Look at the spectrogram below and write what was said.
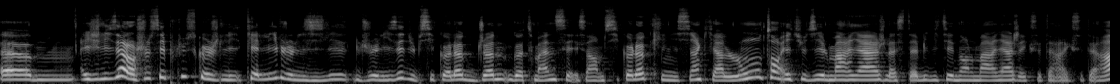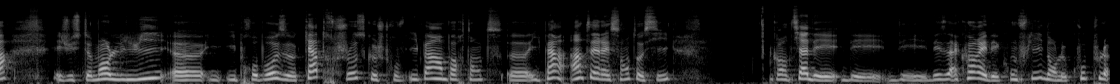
et je lisais, alors je sais plus que je lis, quel livre je lisais, je lisais du psychologue John Gottman. C'est un psychologue clinicien qui a longtemps étudié le mariage, la stabilité dans le mariage, etc. etc. Et justement, lui, euh, il, propose quatre choses que je trouve hyper importantes, euh, hyper intéressantes aussi quand il y a des, des, des, accords et des conflits dans le couple,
